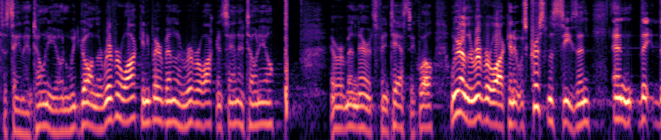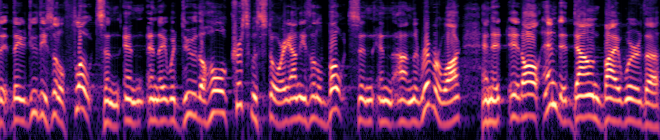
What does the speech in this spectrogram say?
to San Antonio, and we'd go on the Riverwalk. Anybody ever been on the Riverwalk in San Antonio? Ever been there? It's fantastic. Well, we were on the Riverwalk and it was Christmas season, and they, they, they, do these little floats, and, and, and they would do the whole Christmas story on these little boats in, in, on the Riverwalk, and it, it all ended down by where the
